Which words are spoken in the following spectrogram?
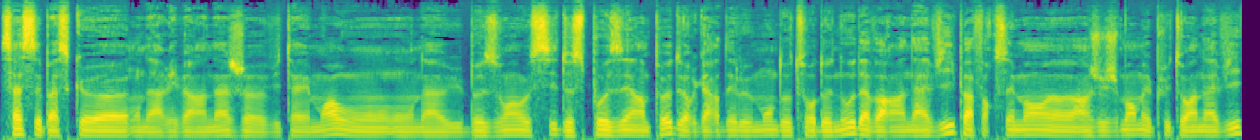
Ça, c'est parce que euh, on est arrivé à un âge, euh, Vita et moi, où on, on a eu besoin aussi de se poser un peu, de regarder le monde autour de nous, d'avoir un avis, pas forcément euh, un jugement, mais plutôt un avis,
